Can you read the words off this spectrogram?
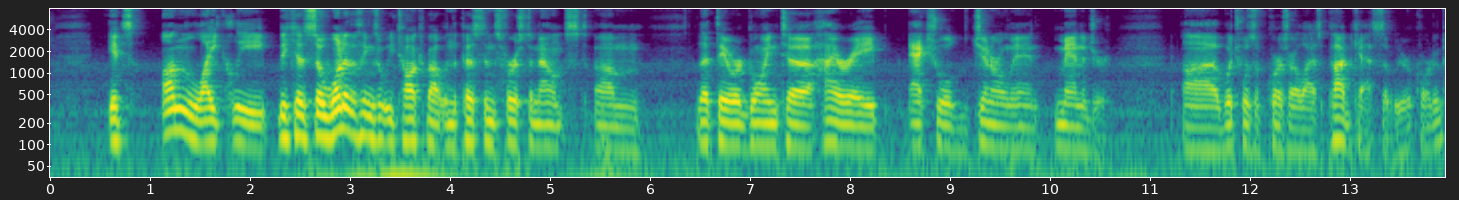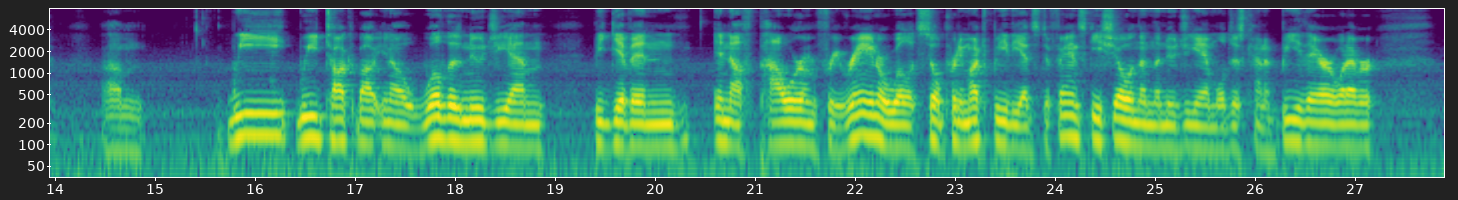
It's unlikely because so one of the things that we talked about when the Pistons first announced um, that they were going to hire a actual general man- manager, uh, which was of course our last podcast that we recorded. Um, we we talked about you know will the new GM be given enough power and free reign, or will it still pretty much be the Ed Stefanski show, and then the new GM will just kind of be there or whatever?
